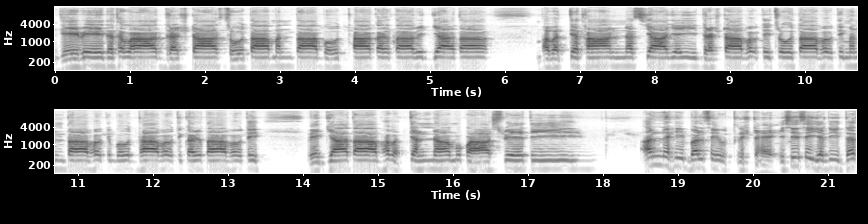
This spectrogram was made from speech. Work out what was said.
देवेदथवा द्रष्टा, श्रोता, मंता बोधा कर्ता, विज्ञाता भवत्यथान्नस्यायै द्रष्टा भवति श्रोता भवति मंता भवति बोद्धा भवति कर्ता भवति विज्ञाता भवत्यन्नमुपास्वेति अन्न ही बल से उत्कृष्ट है। इसी से यदि दस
